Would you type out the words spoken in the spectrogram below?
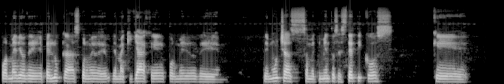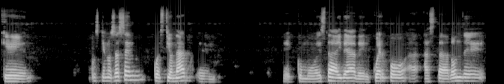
por medio de pelucas, por medio de, maquillaje, por medio de, de, muchos sometimientos estéticos que, que, pues que nos hacen cuestionar eh, eh, como esta idea del cuerpo, hasta dónde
